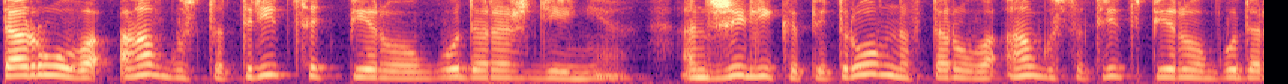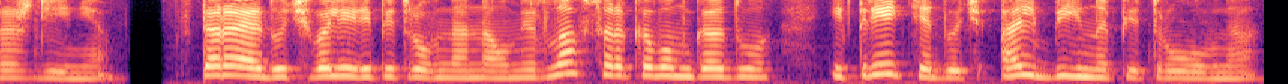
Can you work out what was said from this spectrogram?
2 августа 1931 года рождения – Анжелика Петровна 2 августа 1931 года рождения. Вторая дочь Валерия Петровна, она умерла в 1940 году. И третья дочь Альбина Петровна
